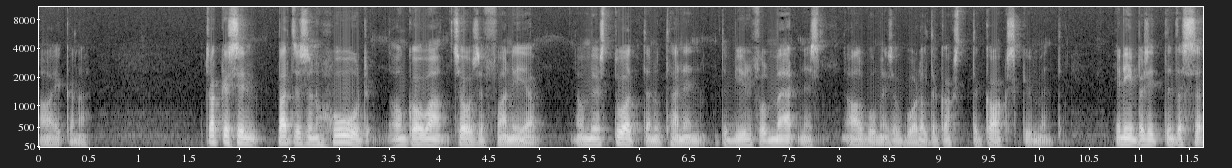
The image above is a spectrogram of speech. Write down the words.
aikana. Truckersin Patterson Hood on kova Joseph-fani ja on myös tuottanut hänen The Beautiful Madness-albuminsa vuodelta 2020. Ja niinpä sitten tässä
